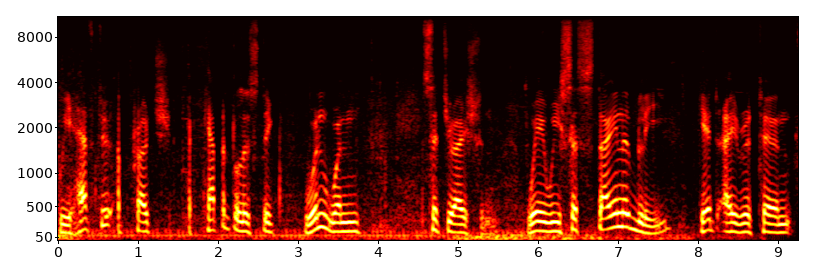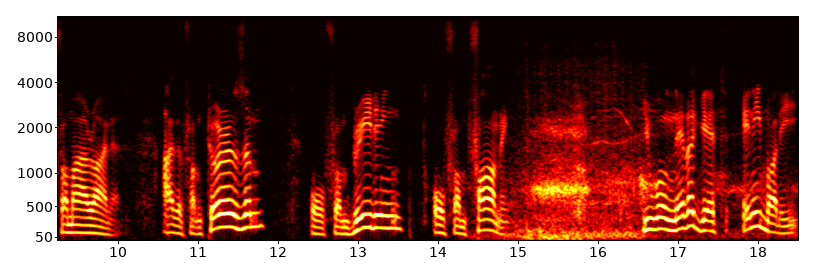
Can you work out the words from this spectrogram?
We have to approach a capitalistic win win situation where we sustainably get a return from our rhinos either from tourism or from breeding or from farming. You will never get anybody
